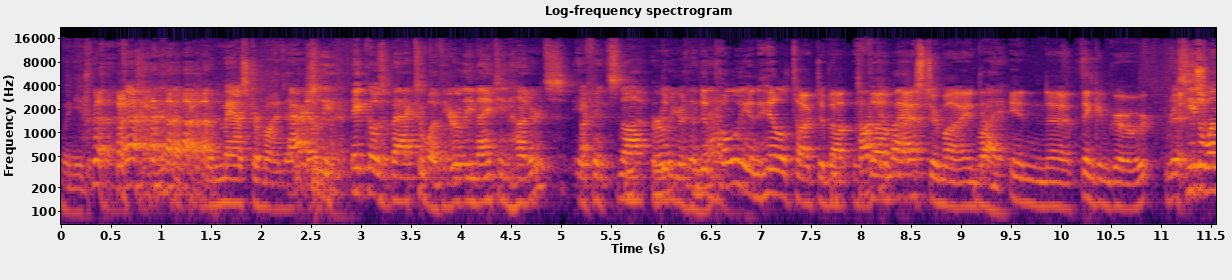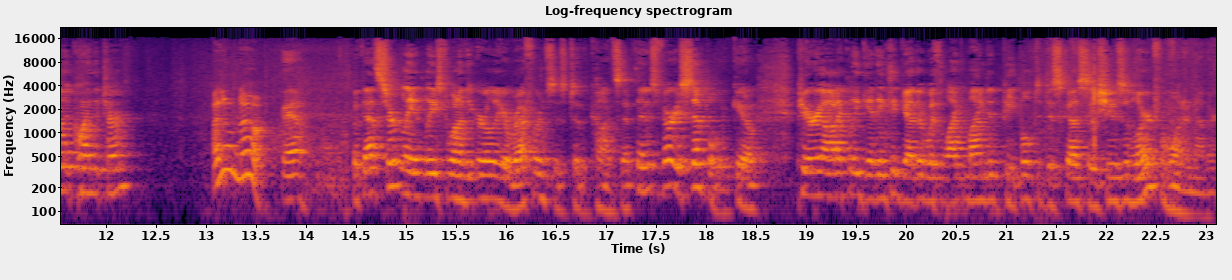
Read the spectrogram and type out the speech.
We need to the mastermind. that Actually, done it goes back to what, the early 1900s? If it's not earlier than Napoleon Hill talked about Talked the about- mastermind Right. in uh, Think and Grow. Rich. Is he the one that coined the term? I don't know. Yeah. But that's certainly at least one of the earlier references to the concept. And it's very simple, you know, periodically getting together with like-minded people to discuss issues and learn from one another.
